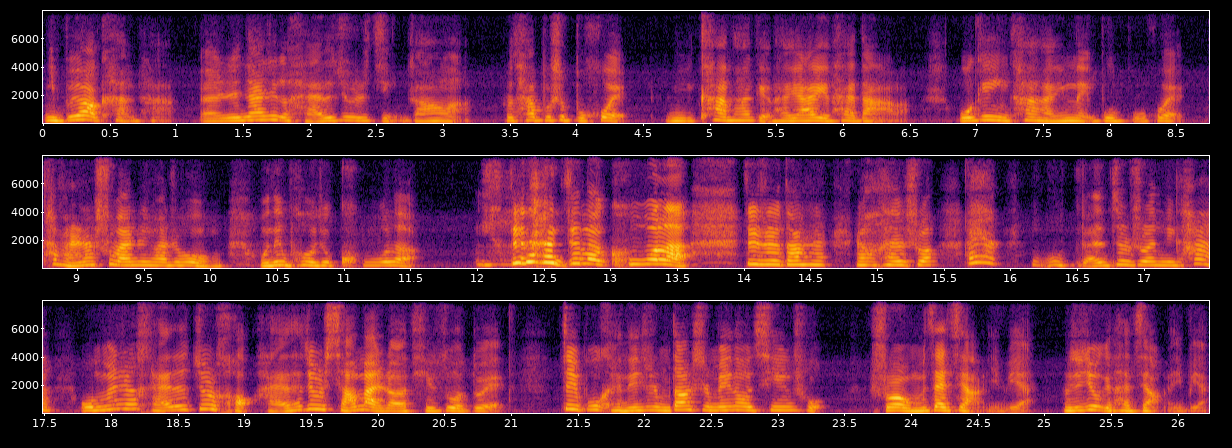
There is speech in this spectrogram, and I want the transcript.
你不要看他，呃，人家这个孩子就是紧张了，说他不是不会，你看他给他压力太大了。我给你看看你哪步不会。”他反正他说完这句话之后，我我那个朋友就哭了。真的真的哭了，就是当时，然后他就说：“哎呀，你就是说，你看我们这孩子就是好孩子，他就是想把这道题做对，这步肯定是当时没弄清楚，说我们再讲一遍，我就又给他讲了一遍。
